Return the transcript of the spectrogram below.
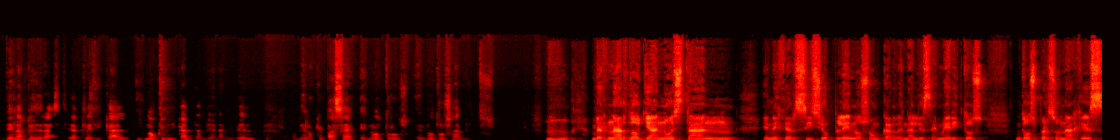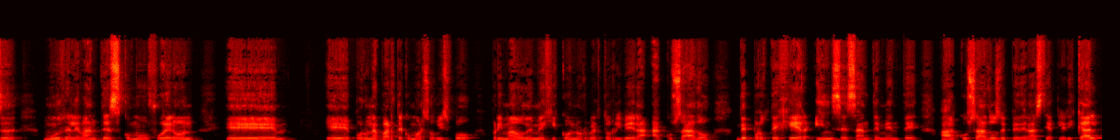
de la pederastia clerical y no clerical también a nivel de lo que pasa en otros, en otros ámbitos. Bernardo, ya no están en ejercicio pleno, son cardenales eméritos, dos personajes eh, muy relevantes como fueron, eh, eh, por una parte, como arzobispo primado de México, Norberto Rivera, acusado de proteger incesantemente a acusados de pederastia clerical.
